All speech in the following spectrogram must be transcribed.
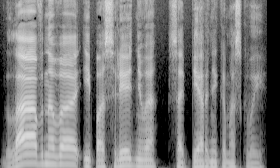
главного и последнего соперника Москвы.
